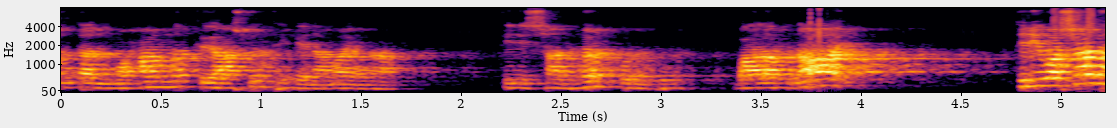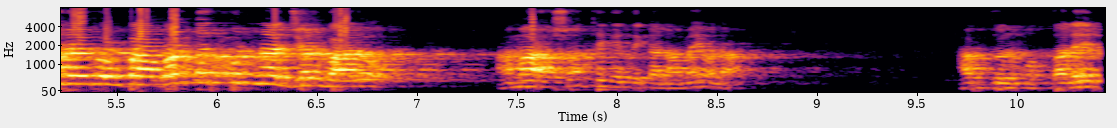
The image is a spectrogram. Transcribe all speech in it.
সন্তান মোহাম্মদকে আসন থেকে নামায় না। তিনি সাধারণ কোনো বালক নয়। তিনি অসাধারণ এবং বরকতপূর্ণ একজন বালক। আমার আসন থেকে থেকে নামেও না। আব্দুল মুত্তালিব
